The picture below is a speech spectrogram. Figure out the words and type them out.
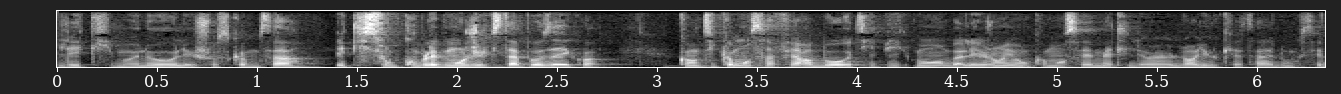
les kimonos, les choses comme ça, et qui sont complètement juxtaposées. Quoi. Quand il commence à faire beau, typiquement, bah, les gens ils vont commencer à mettre leur, yukata, donc c'est.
